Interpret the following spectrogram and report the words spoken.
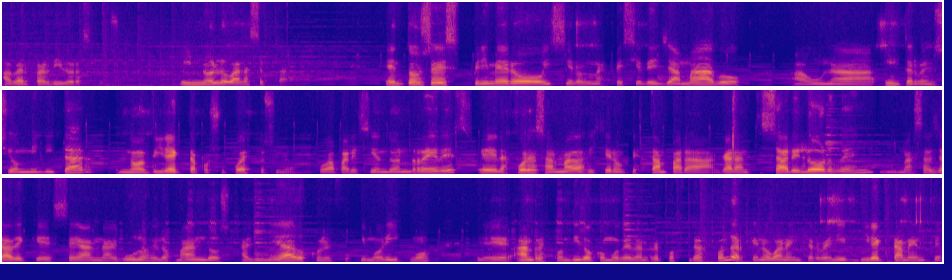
haber perdido las elecciones y no lo van a aceptar. Entonces, primero hicieron una especie de llamado a una intervención militar, no directa por supuesto, sino fue apareciendo en redes. Eh, las Fuerzas Armadas dijeron que están para garantizar el orden y más allá de que sean algunos de los mandos alineados con el Fujimorismo, eh, han respondido como deben responder, que no van a intervenir directamente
